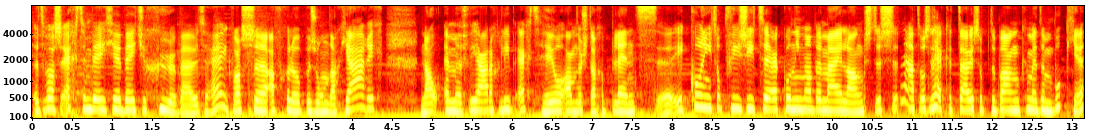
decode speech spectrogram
Het was echt een beetje, een beetje guur buiten. Hè? Ik was uh, afgelopen zondag jarig. Nou, en mijn verjaardag liep echt heel anders dan gepland. Uh, ik kon niet op visite, er kon niemand bij mij langs. Dus uh, nou, het was lekker thuis op de bank met een boekje.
